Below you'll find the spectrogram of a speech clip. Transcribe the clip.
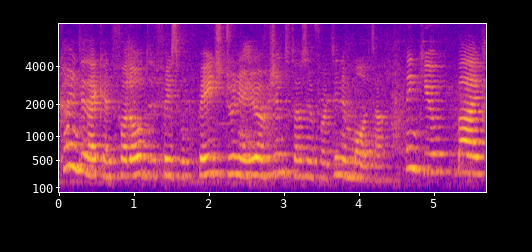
Kindly like and follow the Facebook page Junior Eurovision 2014 in Malta. Thank you, bye!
